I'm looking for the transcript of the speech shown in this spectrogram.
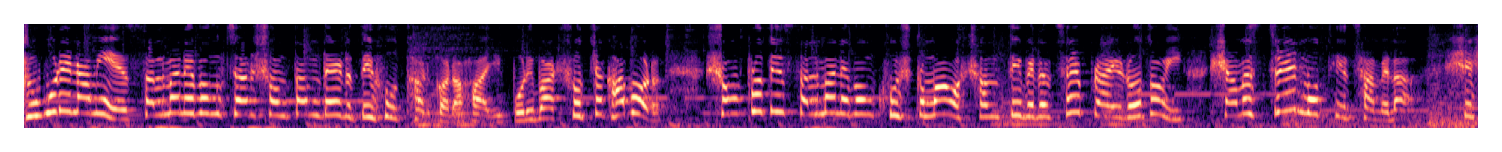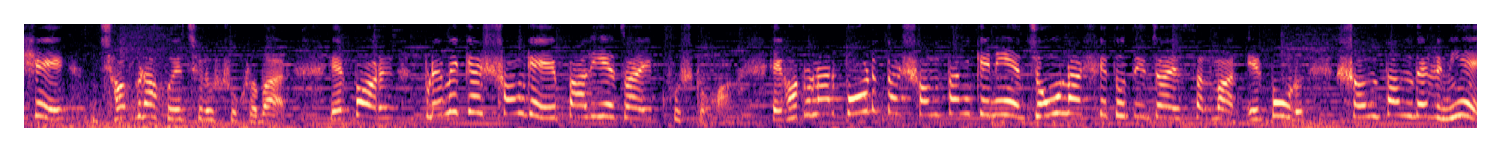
ডুবুরে নামিয়ে সালমান এবং চার সন্তানদের দেহ উদ্ধার করা হয়। পরিবার সূত্রে খবর, সম্প্রতি সালমান এবং খুশনুমা অশান্তি বেড়েছে, প্রায় রোজই স্বামী স্ত্রীর মধ্যে ঝামেলা। শেষে ঝগড়া হয়েছিল শুক্রবার। এরপর প্রেমিকের সঙ্গে পালিয়ে যায় খুশনুমা। এ ঘটনার পর তার সন্তানকে নিয়ে যমুনা সেতুতে যায় সালমান। এরপর সন্তানদের নিয়ে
